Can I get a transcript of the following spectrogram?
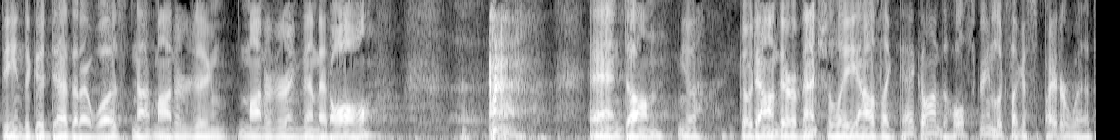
being the good dad that I was, not monitoring, monitoring them at all. And um, you know, go down there eventually, and I was like, "Daggone, the whole screen looks like a spider web.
